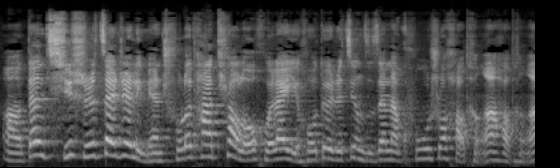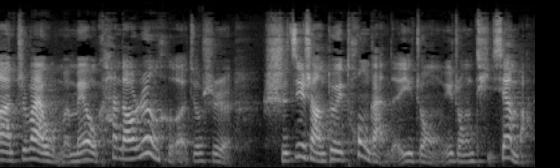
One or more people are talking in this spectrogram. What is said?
啊，但其实在这里面除了他跳楼回来以后对着镜子在那哭说好疼啊好疼啊之外，我们没有看到任何就是实际上对痛感的一种一种体现吧。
